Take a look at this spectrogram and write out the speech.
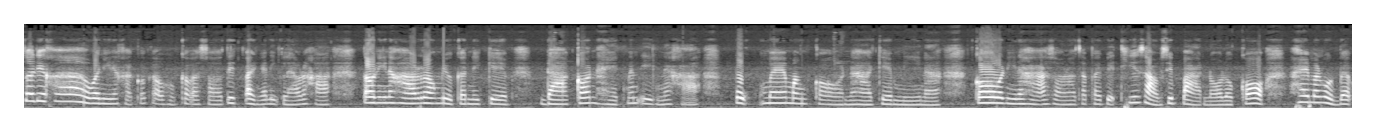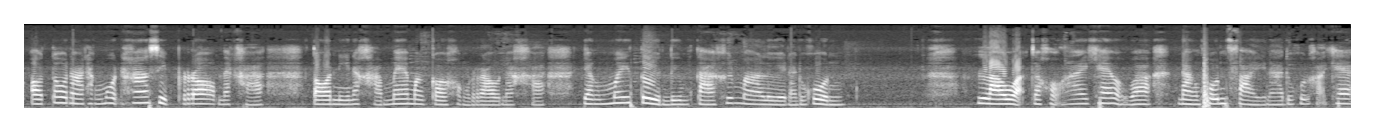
สวัสดีค่ะ วันนี้นะคะก็กลับมาพบกับอซอติดปั่นกันอีกแล้วนะคะ ตอนนี้นะคะเรามาอยู่กันในเกม d a r g o n Hack นั่นเองนะคะปลุกแม่มังกรนะคะเกมนี้นะ ก็วันนี้นะคะอสอเราจะไปเบ็ดที่ 30 บาทเนาะแล้วก็ให้มันหมุนแบบออโต้นะทั้งหมด 50 รอบนะคะ ตอนนี้นะคะแม่มังกรของเรานะคะ ยังไม่ตื่นลืมตาขึ้นมาเลยนะทุกคน เราอะจะขอให้แค่แบบว่านางพ่นไฟนะคะทุกคนค่ะแค่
